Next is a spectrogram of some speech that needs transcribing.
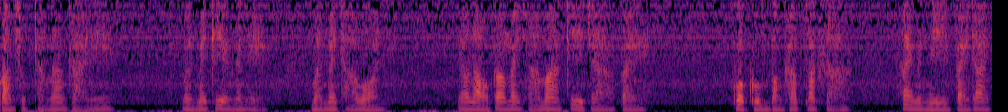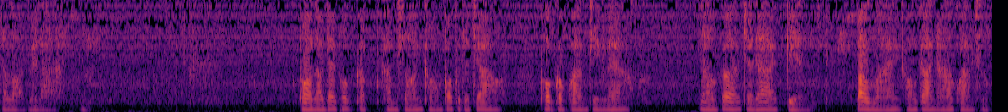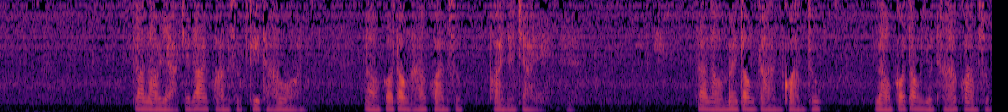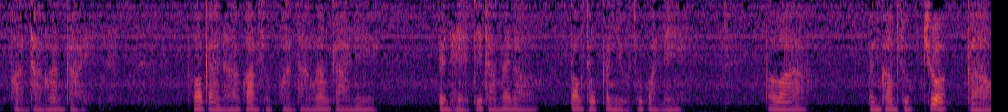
ความสุขทางร่างกายนี้ มันไม่เที่ยงนั่นเอง มันไม่ถาวร แล้วเราก็ไม่สามารถที่จะไปควบคุมบังคับรักษาให้มันมีไปได้ตลอดเวลา พอเราได้พบกับคำสอนของพระพุทธเจ้า พบกับความจริงแล้ว เราก็จะได้เปลี่ยนเป้าหมายของการหาความสุข ถ้าเราอยากจะได้ความสุขที่ถาวร เราก็ต้องหาความสุขภายในใจ ถ้าเราไม่ต้องการความทุกข์ เราก็ต้องหยุดหาความสุขผ่านทางร่างกาย เพราะการหาความสุขผ่านทางร่างกายนี้ เป็นเหตุที่ทำให้เราต้องทุกข์กันอยู่ทุกวันนี้ เพราะว่าเป็นความสุขชั่วคราว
